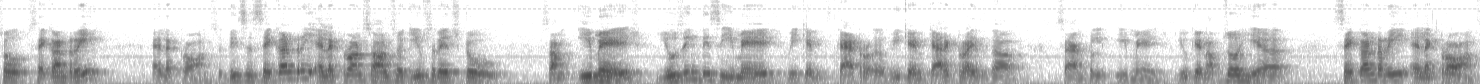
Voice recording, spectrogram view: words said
So secondary electrons. This secondary electrons also gives rise to some image. Using this image, we can scatter, uh, we can characterize the sample image. You can observe here secondary electrons.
